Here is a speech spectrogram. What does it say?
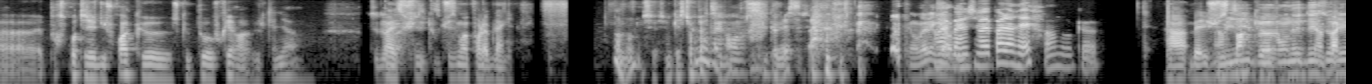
euh, pour se protéger du froid que ce que peut offrir Vulcania. Ouais, excuse-. Excuse-moi pour la blague. Non, non, c'est une question Ouais, pertinente. ouais. Et on va la Ouais, garder. bah, j'avais pas la ref, hein, donc. euh, Ah, ben juste Oui, parc, bah, euh, on est désolé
